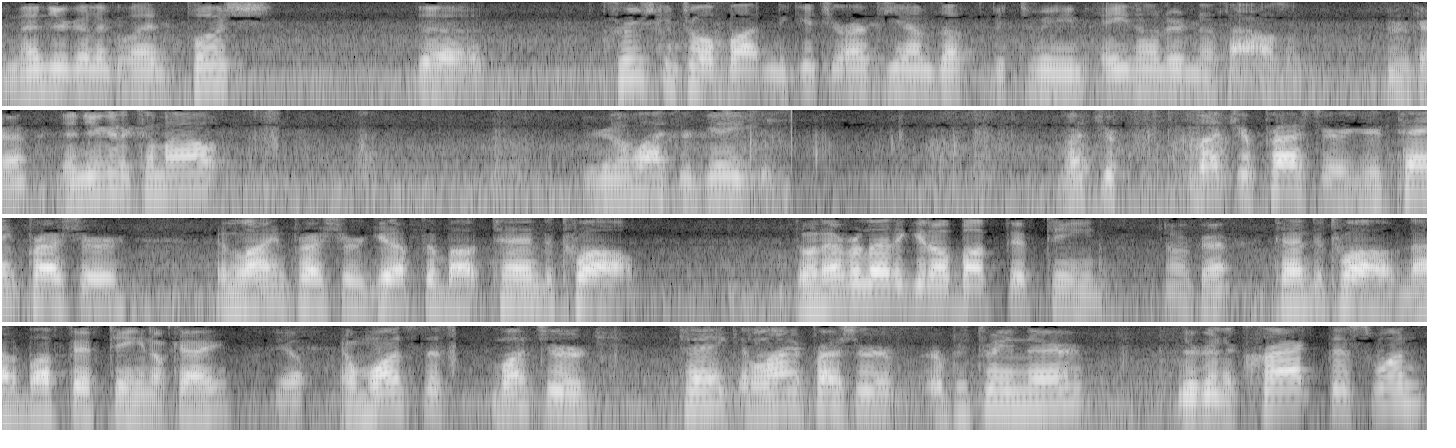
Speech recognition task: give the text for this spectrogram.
And then you're going to go ahead and push the cruise control button to get your RPMs up to between 800 and 1,000. Okay. Then you're going to come out, you're going to watch your gauges. Let your, let your pressure, your tank pressure and line pressure get up to about 10 to 12. Don't ever let it get above 15. Okay. 10 to 12, not above 15, okay? Yep. And once the once your tank and line pressure are between there, you're going to crack this one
